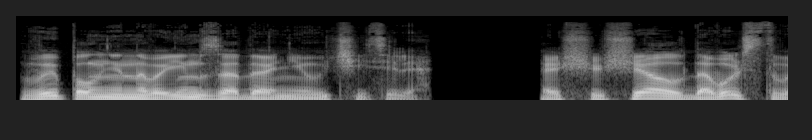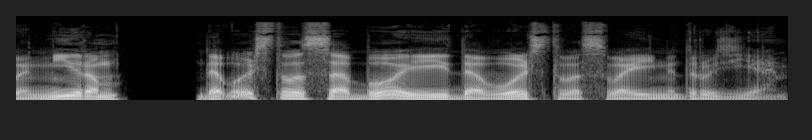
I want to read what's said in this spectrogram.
выполненного им задания учителя. Ощущал довольство миром, довольство собой и довольство своими друзьями.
